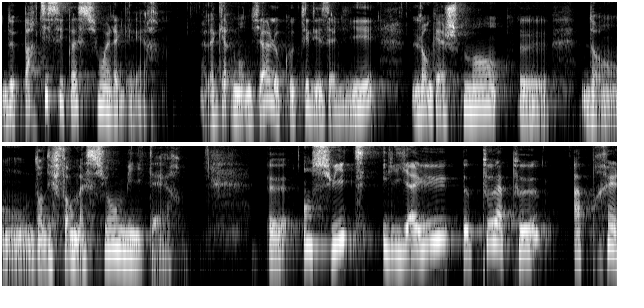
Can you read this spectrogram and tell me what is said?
de participation à la guerre la guerre mondiale aux côtés des Alliés, l'engagement euh, dans, dans, des formations militaires. Euh, ensuite, il y a eu euh, peu à peu, après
